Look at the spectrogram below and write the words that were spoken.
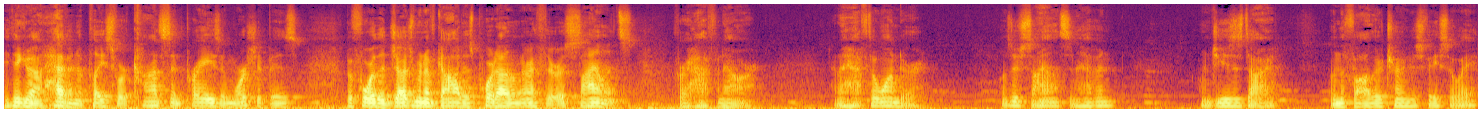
You think about heaven, a place where constant praise and worship is. Before the judgment of God is poured out on earth, there is silence for half an hour. And I have to wonder was there silence in heaven when Jesus died, when the Father turned his face away?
